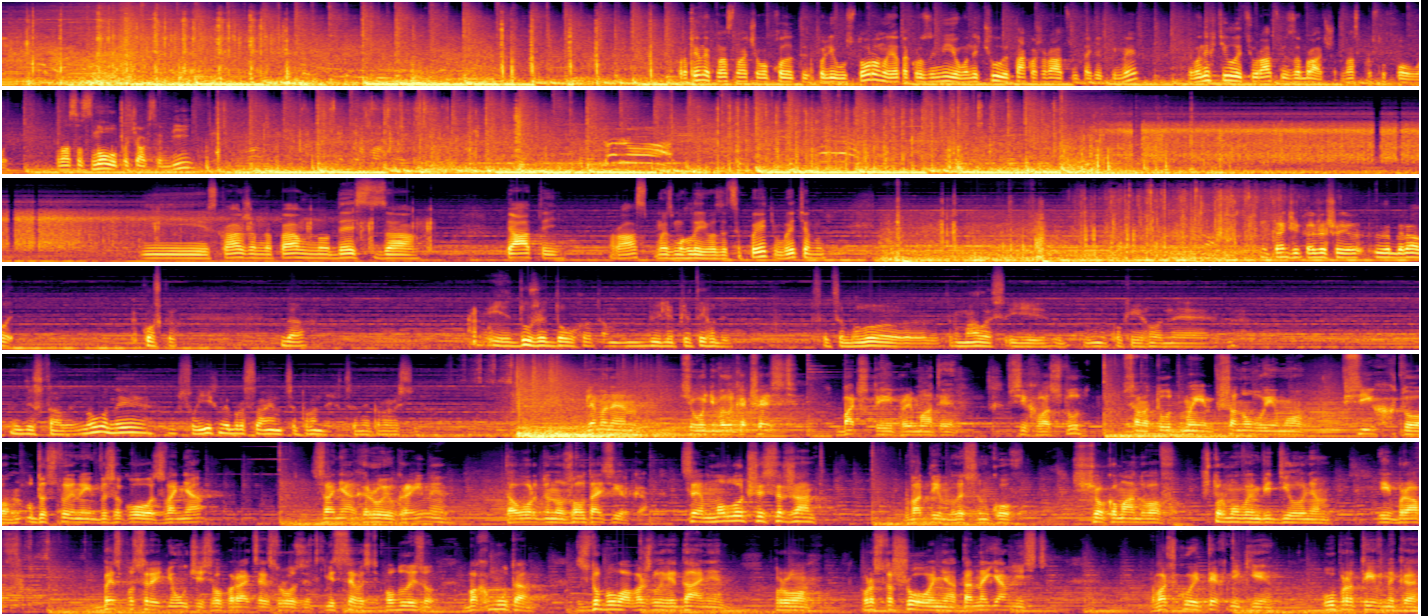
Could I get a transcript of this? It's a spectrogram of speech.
Противник нас почав обходити по ліву сторону. Я так розумію, вони чули також рацію, так як і ми. І вони хотіли цю рацію забрати, щоб нас прослуховували. У нас знову почався бій. І, напевно, десь за п'ятий раз ми змогли його зацепити, витягнути. Танчик каже, що його забирали. Кошка. Да. І дуже довго, там біля п'яти годин. Все це було, трималось і ну, поки його не, дістали. Ну, вони своїх не бросаємо, це про них, це не про Росію. Для мене сьогодні велика честь бачити і приймати всіх вас тут. Саме тут ми вшановуємо всіх, хто удостоєний високого звання, звання Герой України та ордену Золота зірка. Це молодший сержант Вадим Лисенков, що командував штурмовим відділенням і брав безпосередню участь в операціях з розвідки місцевості поблизу Бахмута, здобував важливі дані про розташовування та наявність важкої техніки у противника,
